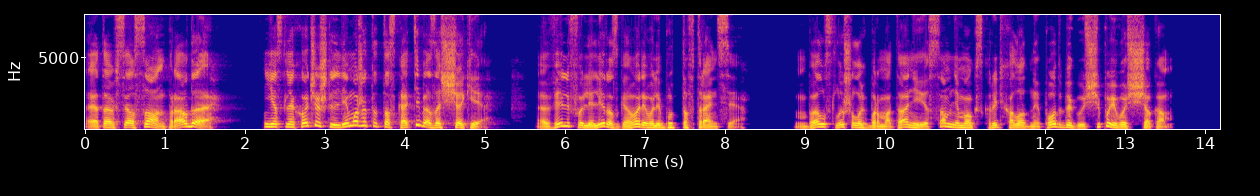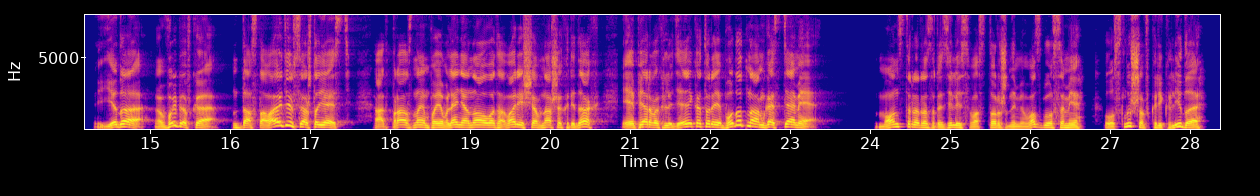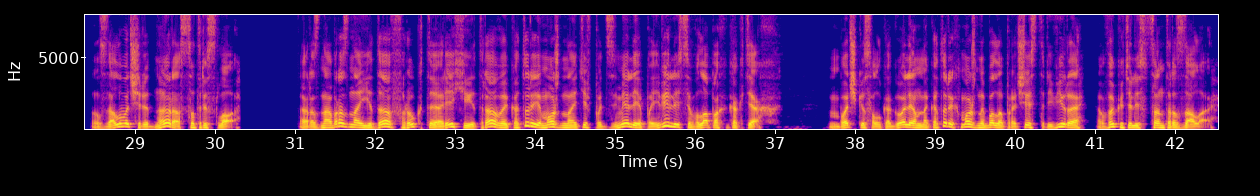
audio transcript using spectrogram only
«Это всё сон, правда? Если хочешь, Лили может оттаскать тебя за щеки». Вельф и Лили разговаривали будто в трансе. Белл слышал их бормотание и сам не мог скрыть холодный пот, бегущий по его щекам. «Еда! Выпивка! Доставайте всё, что есть! Отпразднуем появление нового товарища в наших рядах и первых людей, которые будут нам гостями!» Монстры разразились восторженными возгласами, услышав крик Лида, зал в очередной раз сотрясло. Разнообразная еда, фрукты, орехи и травы, которые можно найти в подземелье, появились в лапах и когтях. Бочки с алкоголем, на которых можно было прочесть ревира, выкатились в центр зала.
